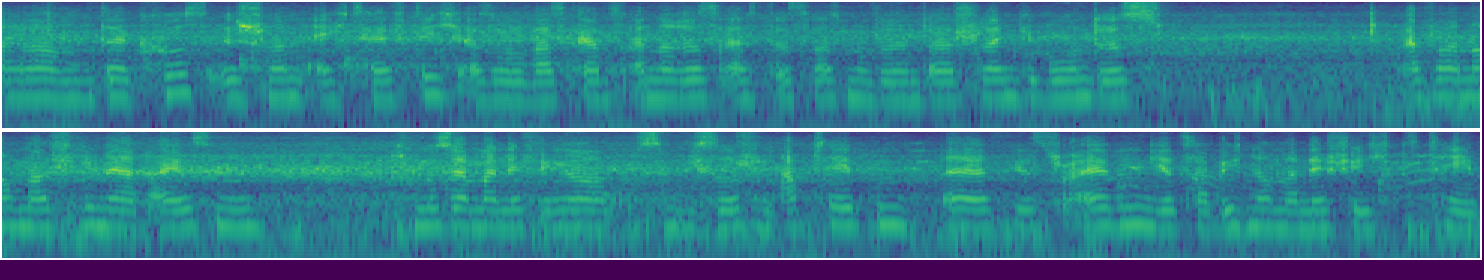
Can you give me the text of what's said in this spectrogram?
Ähm, der Kurs ist schon echt heftig, also was ganz anderes als das, was man so in Deutschland gewohnt ist. Einfach nochmal viel mehr reißen. Ich muss ja meine Finger sowieso schon abtapen äh, fürs Driven. Jetzt habe ich nochmal eine Schicht Tape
